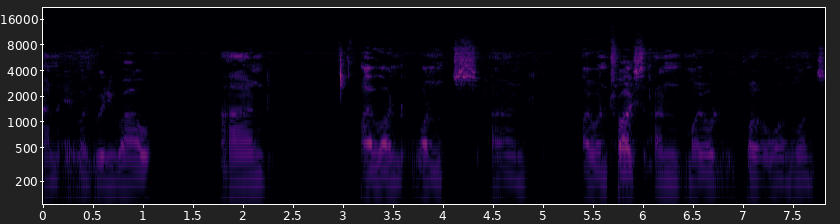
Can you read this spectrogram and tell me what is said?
and it went really well. And I won once, and I won twice, and my older brother won once.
